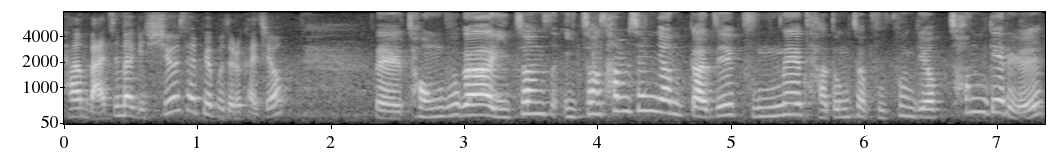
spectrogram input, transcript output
다음 마지막 이슈 살펴보도록 하죠. 네, 정부가 2000, 2030년까지 국내 자동차 부품 기업 1000개를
